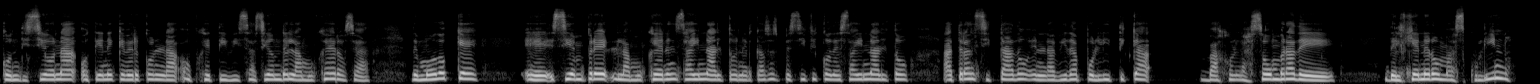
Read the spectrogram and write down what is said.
condiciona o tiene que ver con la objetivización de la mujer, o sea, de modo que eh, siempre la mujer en Sainalto, en el caso específico de Sainalto, ha transitado en la vida política bajo la sombra de, del género masculino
